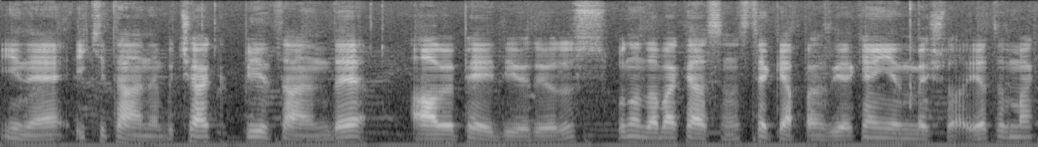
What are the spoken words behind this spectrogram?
yine iki tane bıçak, bir tane de AWP hediye ediyoruz. Buna da bakarsanız tek yapmanız gereken 25 dolar yatırmak.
